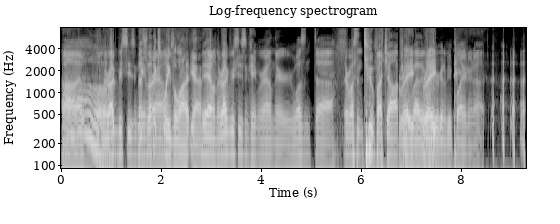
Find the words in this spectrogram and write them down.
uh, when Oh. the rugby season That's, came that around, explains a lot. Yeah. Yeah, when the rugby season came around, there wasn't uh, there wasn't too much option Right, whether right. we were going to be playing or not.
